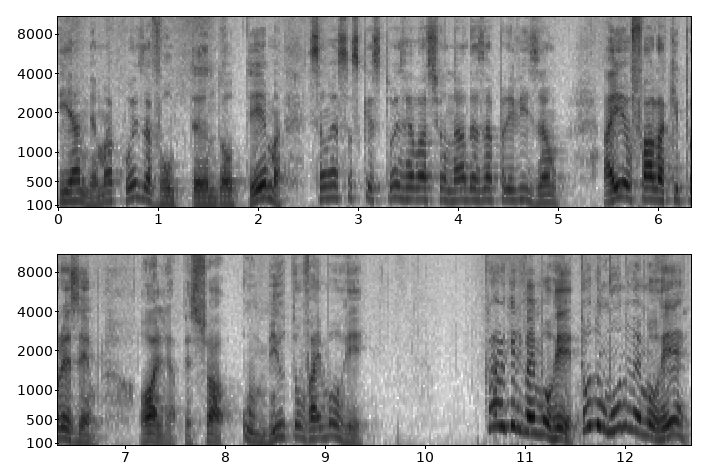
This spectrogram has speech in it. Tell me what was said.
E a mesma coisa, voltando ao tema, são essas questões relacionadas à previsão. Aí eu falo aqui, por exemplo, olha, pessoal, o Milton vai morrer. Claro que ele vai morrer, todo mundo vai morrer.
